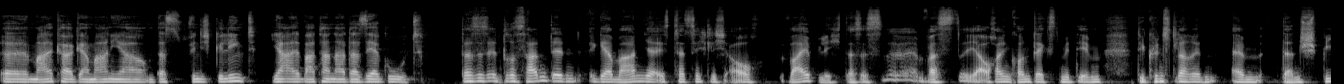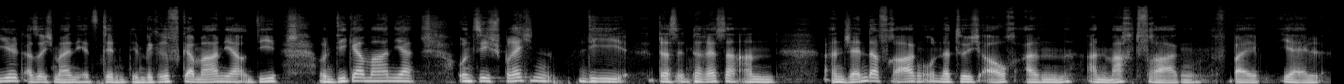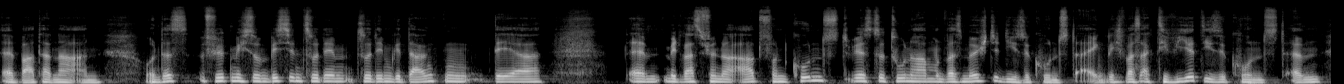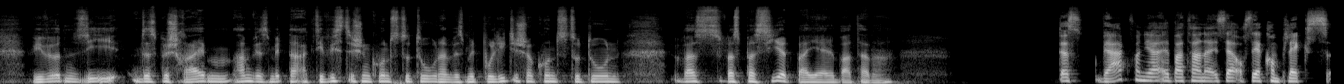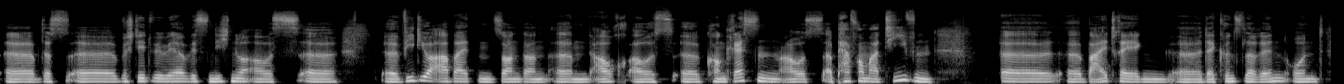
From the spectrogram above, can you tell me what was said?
äh, Malka Germania und das finde ich gelingt Ja Albatana da sehr gut. Das ist interessant, denn Germania ist tatsächlich auch weiblich. Das ist äh, was ja auch ein Kontext, mit dem die Künstlerin ähm, dann spielt. Also ich meine jetzt den, den Begriff Germania und die und die Germania. Und sie sprechen die das Interesse an an Genderfragen und natürlich auch an an Machtfragen bei Yael äh, Bartana an. Und das führt mich so ein bisschen zu dem zu dem Gedanken der ähm, mit was für einer Art von Kunst wir es zu tun haben und was möchte diese Kunst eigentlich? Was aktiviert diese Kunst? Ähm, wie würden Sie das beschreiben? Haben wir es mit einer aktivistischen Kunst zu tun? Haben wir es mit politischer Kunst zu tun? Was, was passiert bei Yael Batana? das Werk von Yael Batana ist ja auch sehr komplex. Äh, das äh, besteht, wie wir wissen, nicht nur aus äh, Videoarbeiten, sondern ähm, auch aus Kongressen, aus performativen Beiträgen der Künstlerin und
